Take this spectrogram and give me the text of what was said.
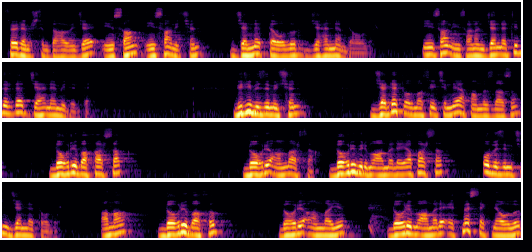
Söylemiştim daha önce, insan, insan için cennet de olur, cehennem de olur. İnsan, insanın cennetidir de, cehennemidir de. Biri bizim için, cennet olması için ne yapmamız lazım? Doğru bakarsak, doğru anlarsak, doğru bir muamele yaparsak, o bizim için cennet olur. Ama doğru bakıp, doğru anlayıp, doğru muamele etmezsek ne olur?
